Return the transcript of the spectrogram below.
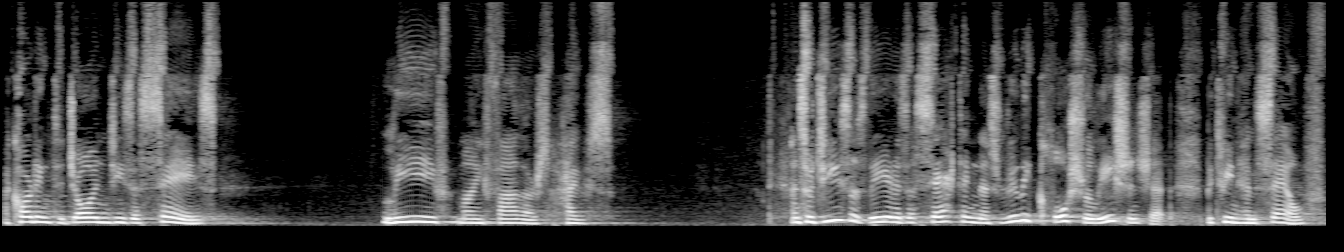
According to John, Jesus says, Leave my Father's house. And so Jesus there is asserting this really close relationship between himself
